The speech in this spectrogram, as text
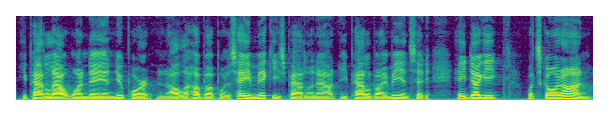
He paddled out one day in Newport, and all the hubbub was, "Hey, Mickey's paddling out." He paddled by me and said, "Hey, Dougie, what's going on?"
